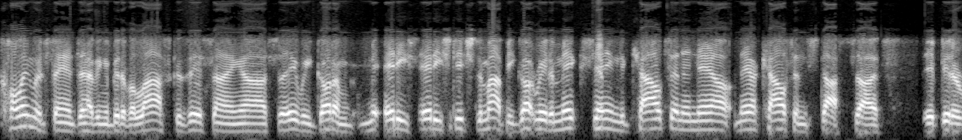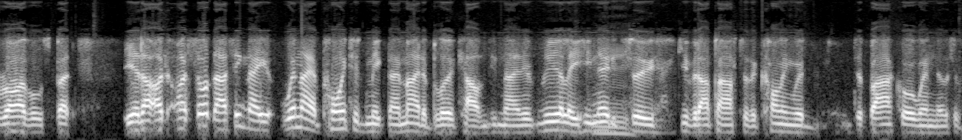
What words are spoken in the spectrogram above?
Collingwood fans are having a bit of a laugh because they're saying, "Ah, see, we got him. Eddie Eddie stitched him up. He got rid of Mick, sent him to Carlton, and now now Carlton's stuff." So they're bitter rivals, but. Yeah, I, I thought that. I think they when they appointed Mick, they made a blue Carlton, didn't they? That really he needed to give it up after the Collingwood debacle when there was a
